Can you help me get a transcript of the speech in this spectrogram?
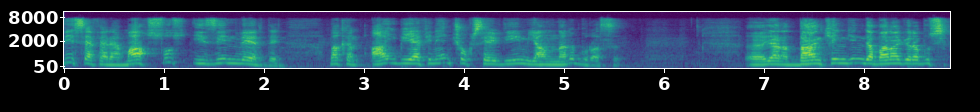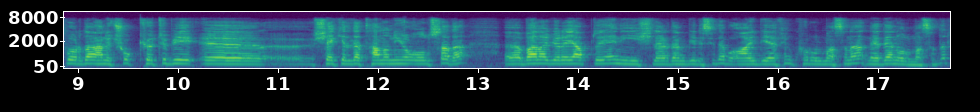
bir sefere mahsus izin verdi. Bakın IBF'in en çok sevdiğim yanları burası. Ee, yani Dan King'in de bana göre bu sporda hani çok kötü bir e, şekilde tanınıyor olsa da e, bana göre yaptığı en iyi işlerden birisi de bu IBF'in kurulmasına neden olmasıdır.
